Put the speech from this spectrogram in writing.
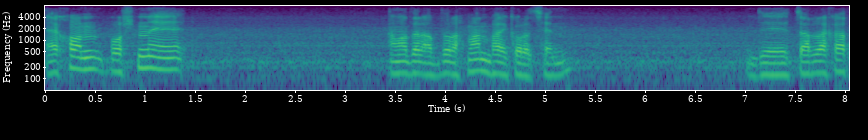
এখন প্রশ্নে আমাদের আব্দুর রহমান ভাই করেছেন যে চার রাকাত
